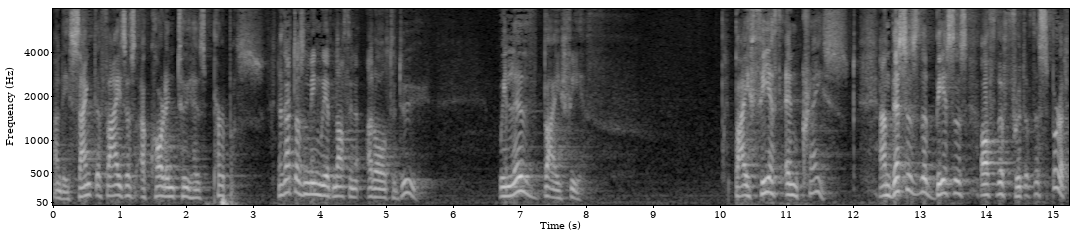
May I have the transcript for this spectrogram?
and he sanctifies us according to his purpose. Now, that doesn't mean we have nothing at all to do. We live by faith. By faith in Christ. And this is the basis of the fruit of the Spirit,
